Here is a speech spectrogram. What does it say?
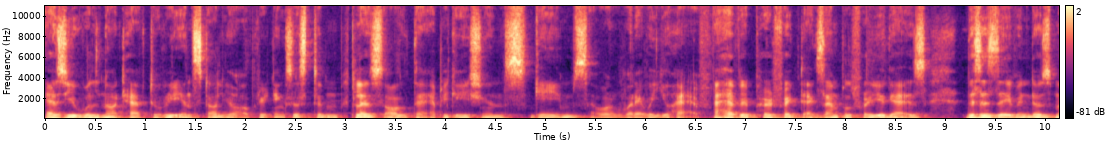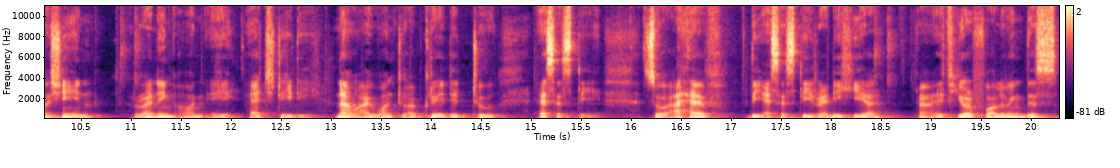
as you will not have to reinstall your operating system plus all the applications, games or whatever you have. I have a perfect example for you guys. This is a Windows machine running on a HDD. Now I want to upgrade it to SSD. So I have the SSD ready here. Uh, if you're following this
